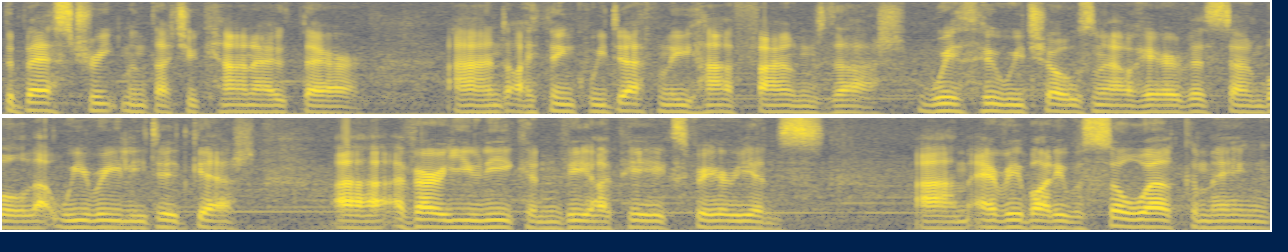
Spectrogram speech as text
the best treatment that you can out there. And I think we definitely have found that with who we chose now here at Istanbul that we really did get uh, a very unique and VIP experience. Um, everybody was so welcoming.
